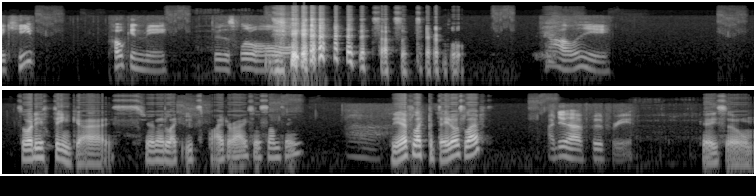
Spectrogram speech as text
They keep poking me through this little hole. that sounds so terrible. Golly. So what do you think, guys? Should I like eat spider eyes or something? Do you have like potatoes left? I do have food for you. Okay, so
